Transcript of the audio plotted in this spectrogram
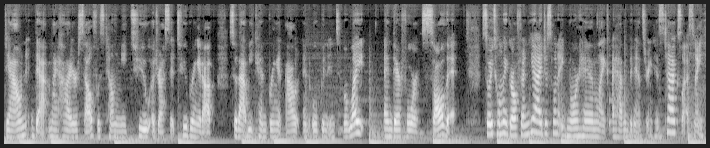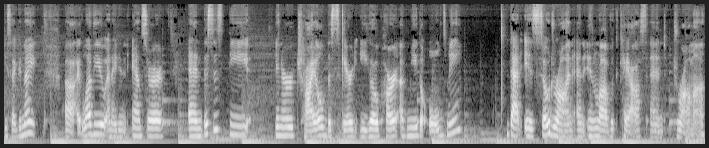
down that my higher self was telling me to address it, to bring it up so that we can bring it out and open into the light and therefore solve it. So I told my girlfriend, yeah, I just want to ignore him. Like, I haven't been answering his text. Last night he said goodnight. Uh, I love you. And I didn't answer. And this is the inner child, the scared ego part of me, the old me that is so drawn and in love with chaos and drama.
